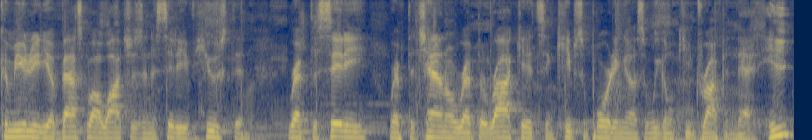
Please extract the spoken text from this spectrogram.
community of basketball watchers in the city of Houston. Rep the city, rep the channel, rep the Rockets, and keep supporting us. And we're going to keep dropping that heat.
